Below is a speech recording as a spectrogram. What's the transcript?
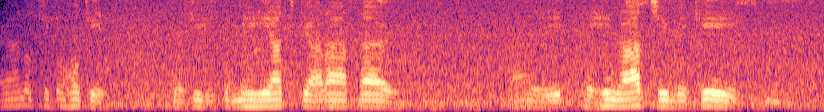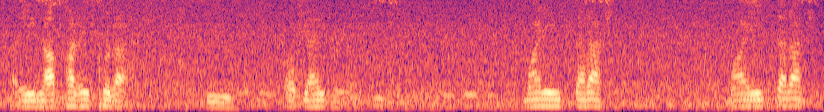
He ano tiko hoki, me ki te mihi atu ki a ratou, ai, he hinga atu me ki, ai, i nga parekura o Gabriel, mai i te raki, mai i te raki.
